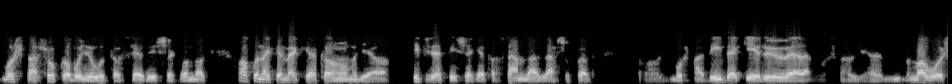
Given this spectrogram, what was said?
most már sokkal bonyolultabb szerződések vannak, akkor nekem meg kell tanulnom ugye a kifizetéseket, a számlázásokat, most már díjbekérővel, most már ugye navos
